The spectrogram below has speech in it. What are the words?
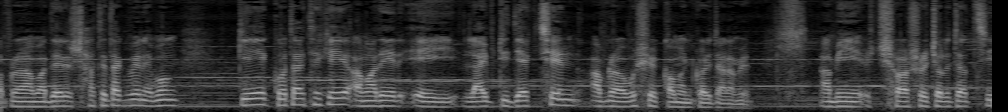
আপনারা আমাদের সাথে থাকবেন এবং কে কোথায় থেকে আমাদের এই লাইভটি দেখছেন, আপনারা অবশ্যই কমেন্ট করে জানাবেন। আমি সরাসরি চলে যাচ্ছি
